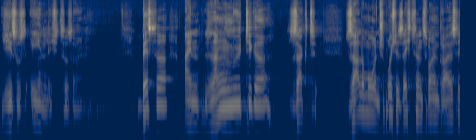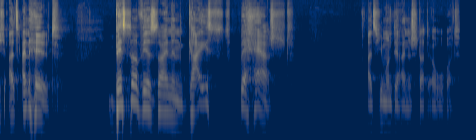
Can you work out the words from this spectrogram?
Jesus ähnlich zu sein. Besser ein langmütiger, sagt Salomo in Sprüche 1632, als ein Held. Besser wer seinen Geist beherrscht, als jemand, der eine Stadt erobert.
